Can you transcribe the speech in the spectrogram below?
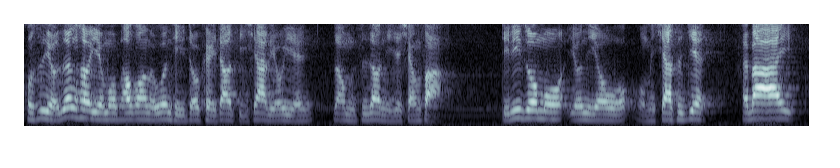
或是有任何研磨抛光的问题，都可以到底下留言，让我们知道你的想法。砥砺琢磨，有你有我，我们下次见，拜拜。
